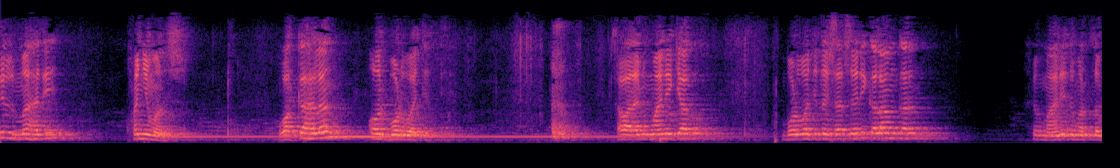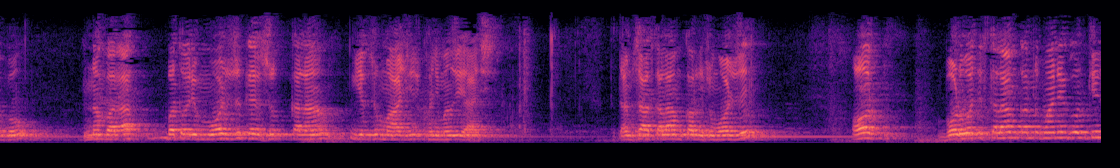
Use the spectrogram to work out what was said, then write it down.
کلام فِي الْمَهْدِ کھۄنہِ منٛز وَكَهْلًا اور بوٚڑ وٲتِتھ سوال امیُک معنی کیٛاہ گوٚو بوٚڑ وٲتِتھ ٲسۍ سٲری کلام کران امیُک معنی تہٕ مطلب گوٚو نمبر اکھ بطور معجزہ کر سہ کلام، یہ سہ ماجہ کھن منزی آس تم سات کلام کرن چھ معجزہ اور بوڑ وتس کلام کرن معنی گو کہ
